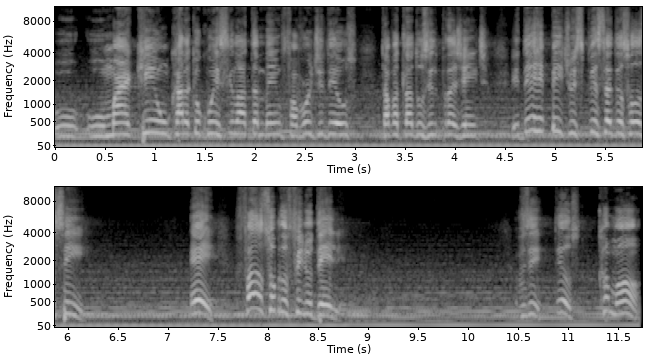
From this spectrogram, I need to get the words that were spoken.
o, o Marquinho, um cara que eu conheci lá também, o favor de Deus, estava traduzindo para a gente. E de repente o Espírito de Deus falou assim: Ei, fala sobre o filho dele. Eu falei assim: Deus, come on,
